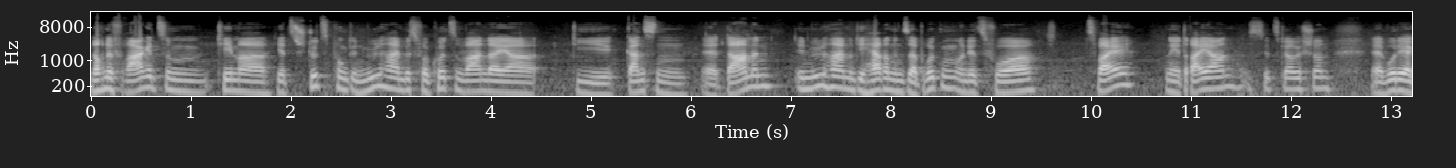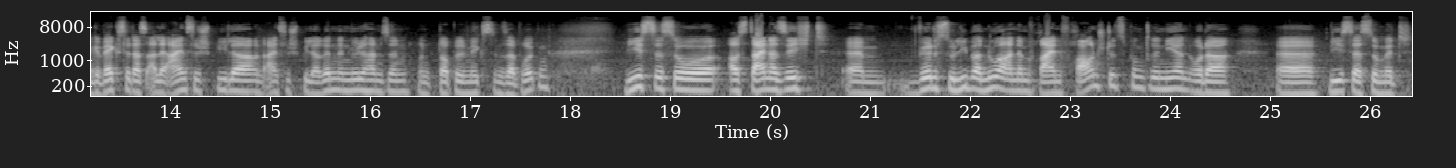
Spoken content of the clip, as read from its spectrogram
Noch eine Frage zum Thema jetzt Stützpunkt in Mülheim. Bis vor kurzem waren da ja die ganzen äh, Damen in Mülheim und die Herren in Saarbrücken und jetzt vor zwei, nee, drei Jahren ist jetzt glaube ich schon, äh, wurde ja gewechselt, dass alle Einzelspieler und Einzelspielerinnen in Mülheim sind und Doppelmix in Saarbrücken. Wie ist es so aus deiner Sicht? Ähm, würdest du lieber nur an einem freien Frauenstützpunkt trainieren oder äh, wie ist das so mit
